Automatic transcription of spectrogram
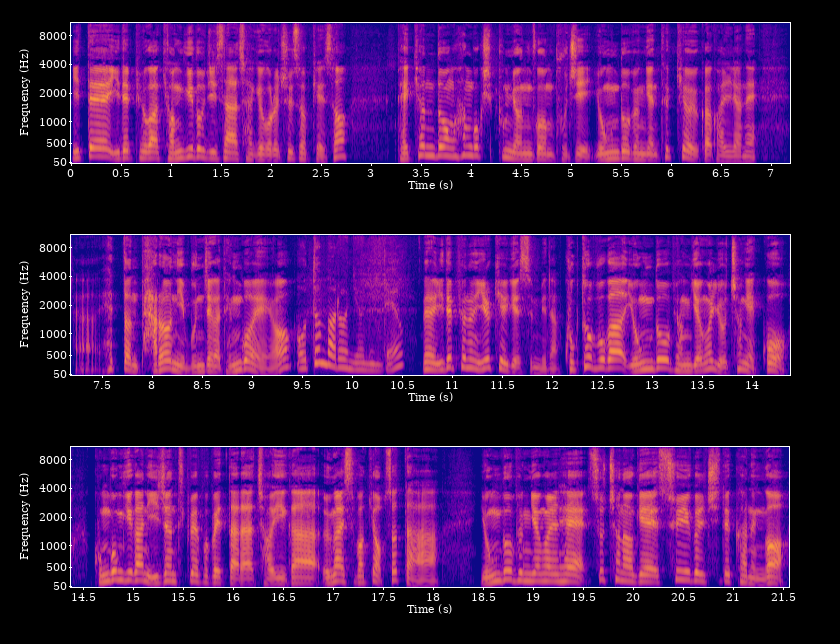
이때 이 대표가 경기도지사 자격으로 출석해서 백현동 한국식품연구원 부지 용도 변경 특혜 의혹과 관련해 아, 했던 발언이 문제가 된 거예요. 어떤 발언이었는데요? 네, 이 대표는 이렇게 얘기했습니다. 국토부가 용도 변경을 요청했고 공공기관 이전 특별법에 따라 저희가 응할 수밖에 없었다. 용도 변경을 해 수천억의 수익을 취득하는 거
